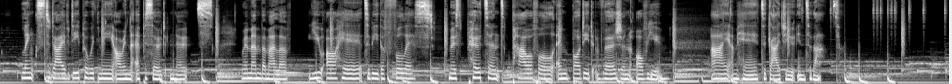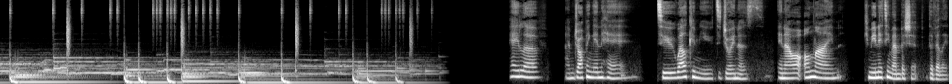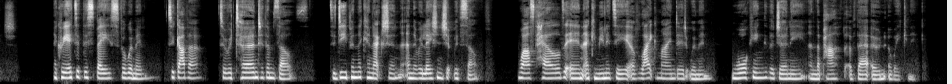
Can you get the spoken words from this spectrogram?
Links to dive deeper with me are in the episode notes. Remember, my love, you are here to be the fullest, most potent, powerful, embodied version of you. I am here to guide you into that. Hey, love. I'm dropping in here to welcome you to join us in our online community membership, The Village. I created this space for women to gather, to return to themselves, to deepen the connection and the relationship with self, whilst held in a community of like minded women walking the journey and the path of their own awakening.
